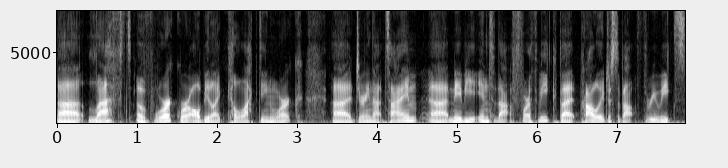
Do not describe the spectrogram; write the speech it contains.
uh, left of work where I'll be like collecting work uh, during that time, uh, maybe into that fourth week, but probably just about three weeks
